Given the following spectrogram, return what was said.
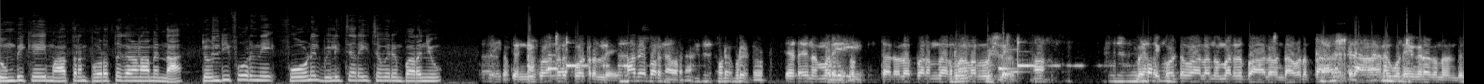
തുമ്പിക്കൈ മാത്രം പുറത്തു കാണാമെന്ന ട്വന്റി ഫോറിനെ ഫോണിൽ വിളിച്ചറിയിച്ചവരും പറഞ്ഞു. ട്വന്റി ഫോർ റിപ്പോർട്ടർ അല്ലേ? അതെ പറഞ്ഞോ പറഞ്ഞോ. ചേട്ടാ നമ്മുടെ ഈ തലവലപ്പറമ്പ് എറണാകുളം റൂട്ടിലെ വെട്ടിക്കോട്ട് പാലം എന്ന് പറഞ്ഞ പാലമുണ്ട്. അവിടെ താഴത്തിൽ ആന കുടുങ്ങി കിടക്കുന്നുണ്ട്.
